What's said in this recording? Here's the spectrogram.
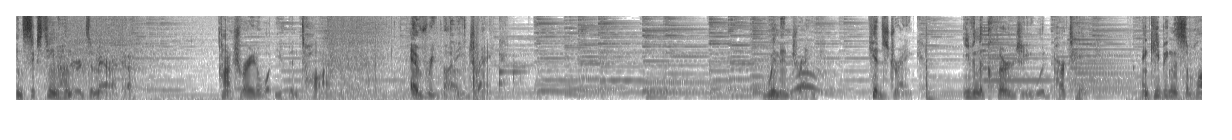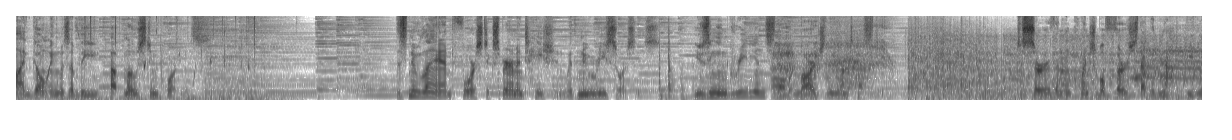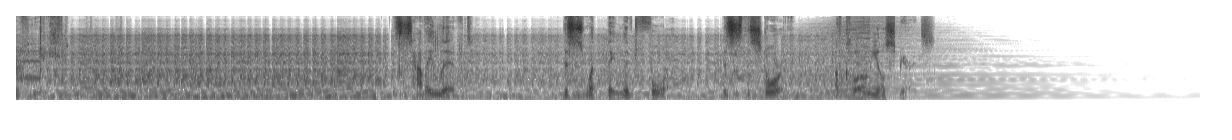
In 1600s America, contrary to what you've been taught, everybody drank. Women drank, kids drank, even the clergy would partake, and keeping the supply going was of the utmost importance. This new land forced experimentation with new resources, using ingredients that were largely untested, to serve an unquenchable thirst that would not be refused. This is how they lived. This is what they lived for. This is the story of colonial spirits.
